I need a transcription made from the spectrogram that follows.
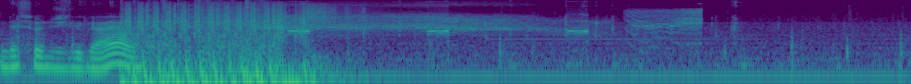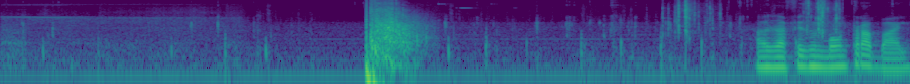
Deixa eu desligar ela. Fez um bom trabalho.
